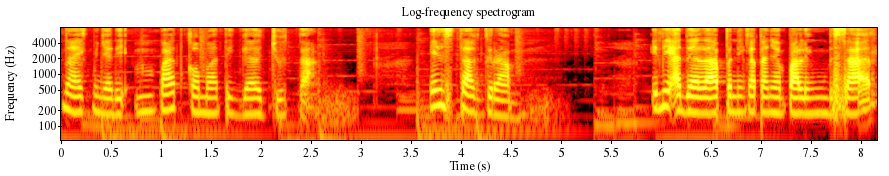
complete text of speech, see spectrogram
naik menjadi 4,3 juta. Instagram. Ini adalah peningkatan yang paling besar.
